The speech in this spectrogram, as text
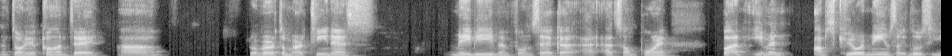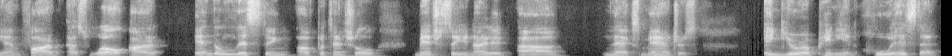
Antonio Conte, uh, Roberto Martinez, maybe even Fonseca at, at, some point. But even obscure names like Lucien Favre as well are in the listing of potential Manchester United uh, next managers. In your opinion, who is that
